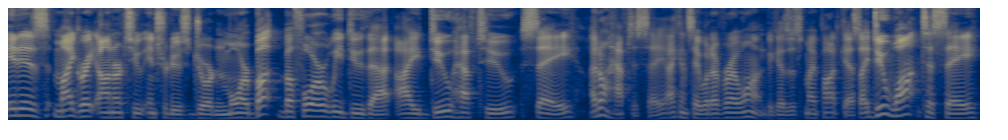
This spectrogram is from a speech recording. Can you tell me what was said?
it is my great honor to introduce Jordan Moore. But before we do that, I do have to say I don't have to say I can say whatever I want because it's my podcast. I do want to say.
